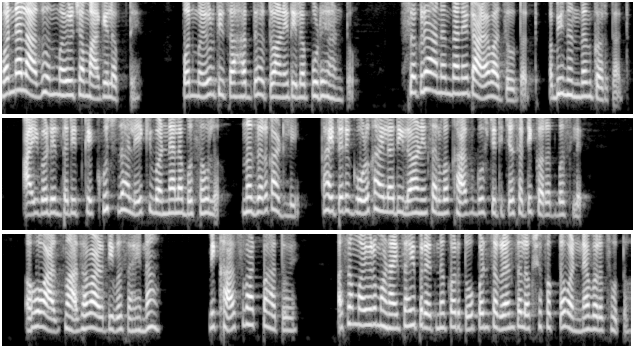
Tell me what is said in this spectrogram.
वन्याला अजून मयूरच्या मागे लपते. पण मयूर तिचा हात धरतो आणि तिला पुढे आणतो. सगळे आनंदाने टाळ्या वाजवतात अभिनंदन करतात. आई वडील तर इतके खुश झाले की वडण्याला बसवलं नजर काढली काहीतरी गोड खायला दिलं आणि सर्व खास गोष्टी तिच्यासाठी करत बसले. अहो आज माझा वाढदिवस आहे ना? मी खास वाट पाहतोय. असं मयूर म्हणायचाही प्रयत्न करतो पण सगळ्यांचं लक्ष फक्त वडण्यावरच होतं.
